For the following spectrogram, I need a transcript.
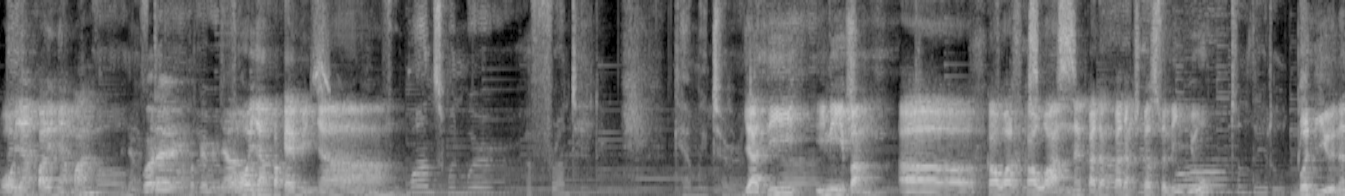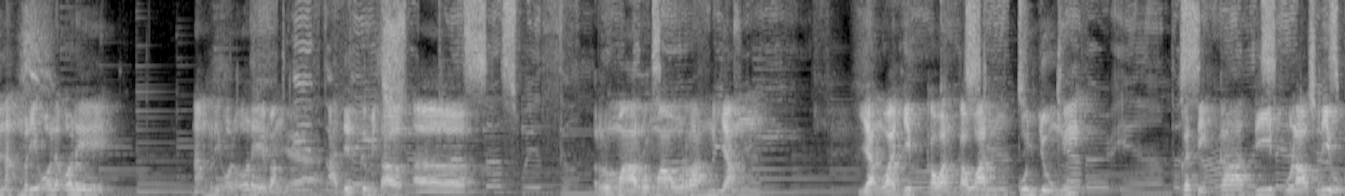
Oh, yang paling nyaman Minyak goreng pakai minyak. Oh, yang pakai minyak. Jadi ini bang, eh, kawan-kawannya kadang-kadang ke Seliu, berdianya nak beli oleh-oleh, nak beli oleh-oleh bang. Iya. Ada ke misal eh, rumah-rumah orang yang yang wajib kawan-kawan kunjungi ketika di Pulau Seliu.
